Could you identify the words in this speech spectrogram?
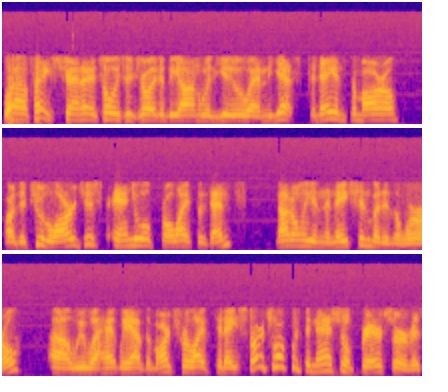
Well, thanks, Jenna. It's always a joy to be on with you. And yes, today and tomorrow are the two largest annual pro life events, not only in the nation but in the world. Uh, we will have, we have the March for Life today. Starts off with the National Prayer Service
